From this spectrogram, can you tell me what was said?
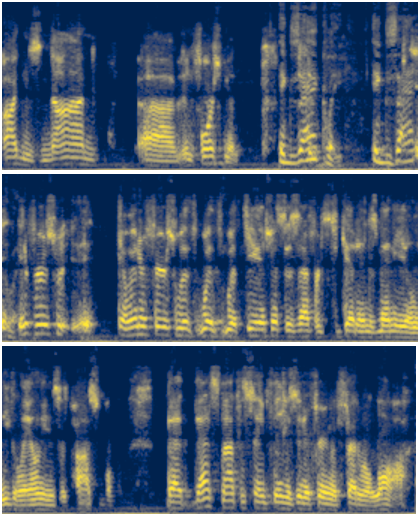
Biden's non uh, enforcement. Exactly. Exactly. It interferes with it, you know interferes with, with, with DHS's efforts to get in as many illegal aliens as possible. That that's not the same thing as interfering with federal law.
